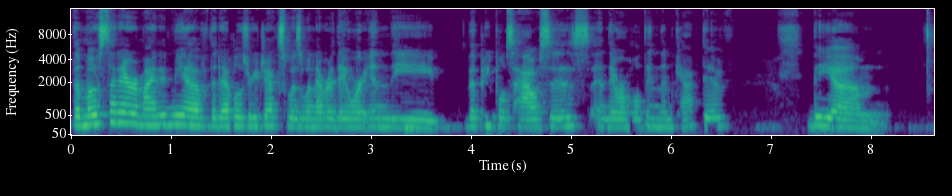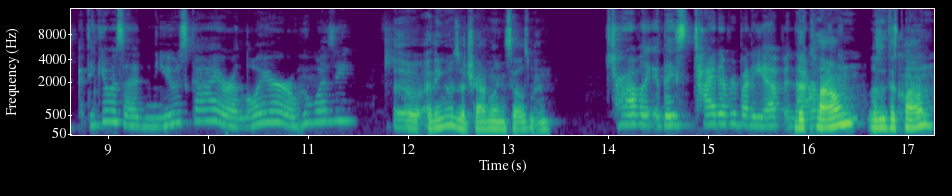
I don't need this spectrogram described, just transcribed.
the most that it reminded me of the devil's rejects was whenever they were in the the people's houses and they were holding them captive the um i think it was a news guy or a lawyer or who was he Oh, I think it was a traveling salesman. traveling they tied everybody up and The clown? Was it the clown?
